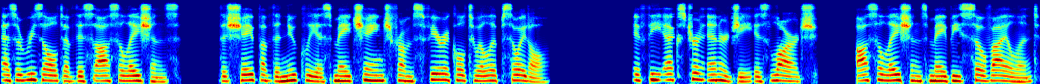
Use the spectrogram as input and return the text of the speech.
As a result of this oscillations, the shape of the nucleus may change from spherical to ellipsoidal. If the extra energy is large, oscillations may be so violent,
